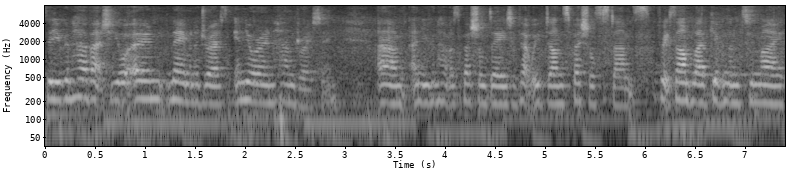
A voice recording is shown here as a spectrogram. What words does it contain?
So you can have actually your own name and address in your own handwriting, um, and you can have a special date. In fact, we've done special stamps. For example, I've given them to my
